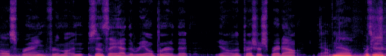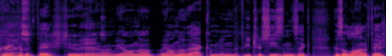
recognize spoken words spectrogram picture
all spring for the, since they had the reopener that you know the pressure spread out. Yeah. Yeah. which is kinda great for the fish too. It you is. know, we all know we all know that coming into the future seasons. Like there's a lot of fish.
